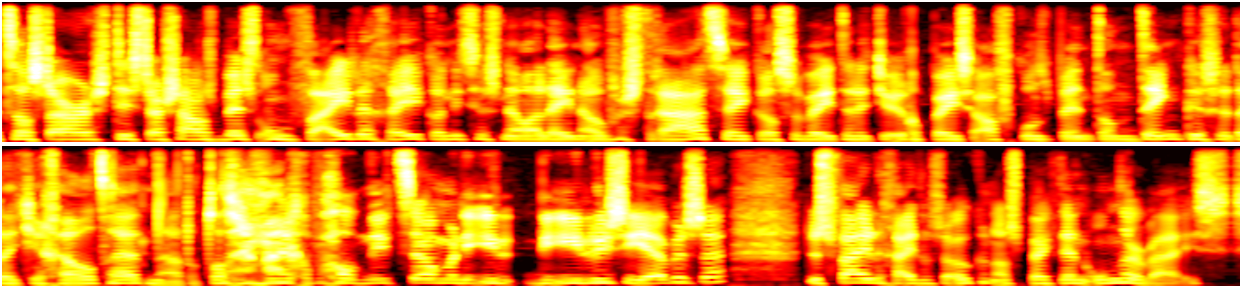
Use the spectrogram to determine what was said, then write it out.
Het, was daar, het is daar s'avonds best onveilig. Hè. Je kan niet zo snel alleen over straat. Zeker als ze weten dat je Europese afkomst bent, dan denken ze dat je geld hebt. Nou, dat was in mijn geval niet zo, maar die, die illusie hebben ze. Dus veiligheid was ook een aspect en onderwijs.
